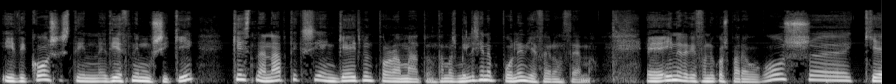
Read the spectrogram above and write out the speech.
ειδικός στην διεθνή μουσική και στην ανάπτυξη engagement προγραμμάτων. Θα μας μιλήσει για ένα πολύ ενδιαφέρον θέμα. Ε, είναι ραδιοφωνικός παραγωγός ε, και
